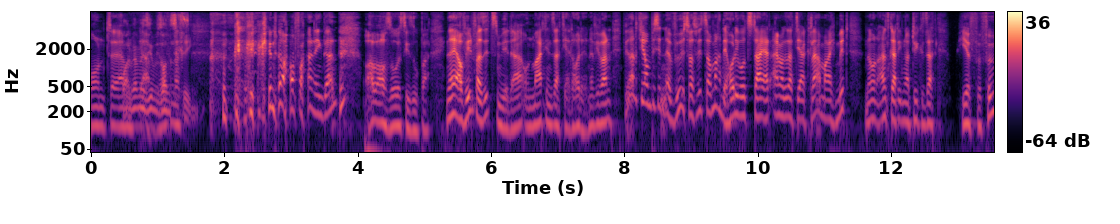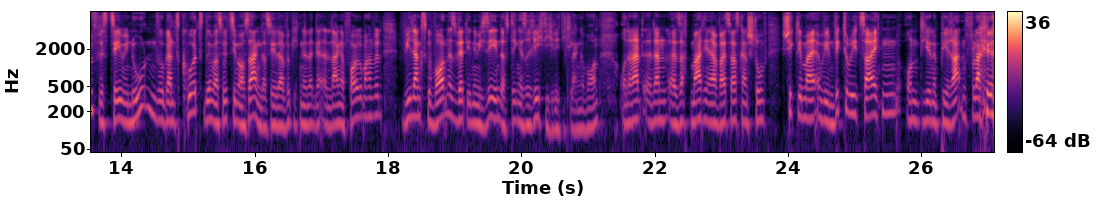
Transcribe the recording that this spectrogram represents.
und ähm, Vor allem, wenn wir ja, sie umsonst hoffen, kriegen. genau, vor allen Dingen dann. Aber auch so ist die super. Naja, auf jeden Fall sitzen wir da und Martin sagt, ja Leute, ne, wir, waren, wir waren natürlich auch ein bisschen nervös, was willst du auch machen? Der Hollywood-Star, er hat einmal gesagt, ja klar, mache ich mit. Ne, und Ansgar hat ihm natürlich gesagt, hier für fünf bis zehn Minuten, so ganz kurz, ne, was willst du ihm auch sagen, dass wir da wirklich eine, lange Folge machen wird. Wie lang es geworden ist, werdet ihr nämlich sehen. Das Ding ist richtig, richtig lang geworden. Und dann, hat, äh, dann äh, sagt Martin, ja, weißt du was, ganz stumpf, schick dir mal irgendwie ein Victory-Zeichen und hier eine Piratenflagge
